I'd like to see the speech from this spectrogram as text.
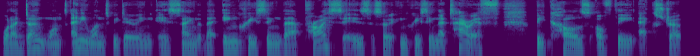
what I don't want anyone to be doing is saying that they're increasing their prices, so increasing their tariff because of the extra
